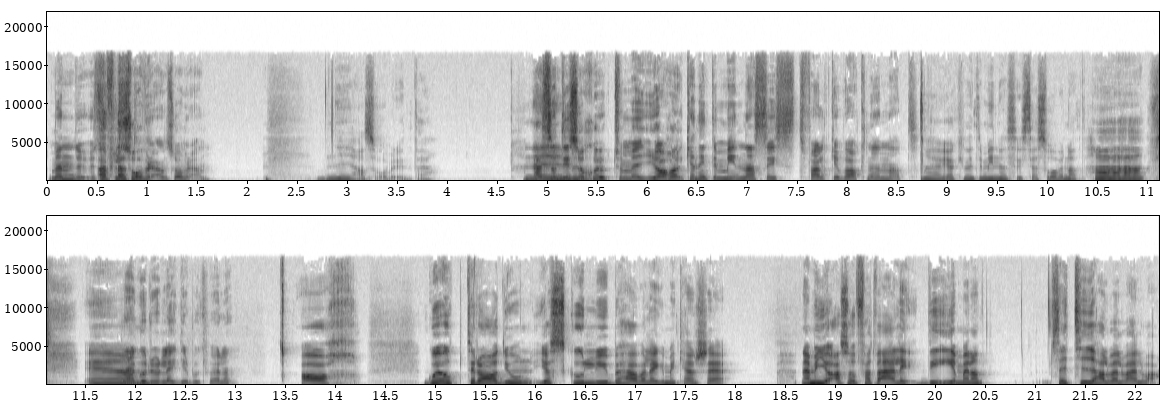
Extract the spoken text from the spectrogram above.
Men du, Ja, sover han? Sover han? Nej, han sover inte. Nej, alltså det är så men- sjukt för mig. Jag kan inte minnas sist Falke vaknade en natt. Nej, jag kan inte minnas sist jag sov en natt. Ehm, När går du och lägger dig på kvällen? åh. Går jag upp till radion, jag skulle ju behöva lägga mig kanske... Nej men jag, alltså för att vara ärlig, det är mellan, säg 10, halv 11, 11.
